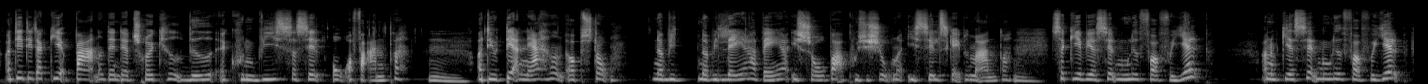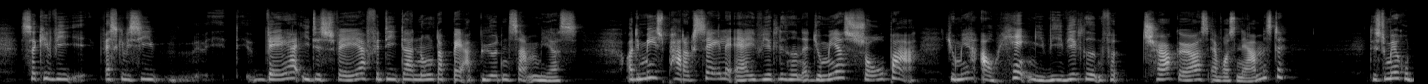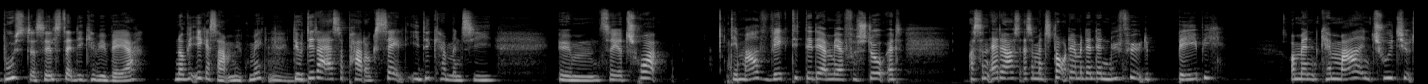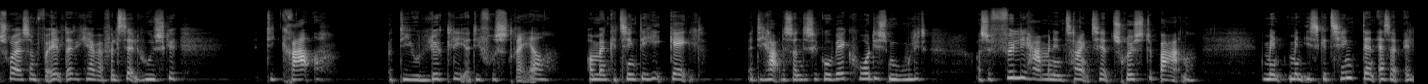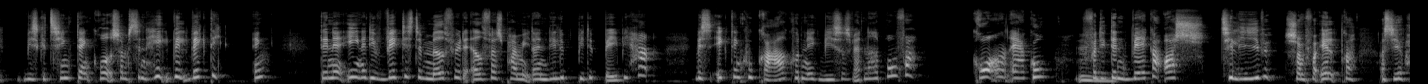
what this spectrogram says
Og det er det, der giver barnet den der tryghed ved at kunne vise sig selv over for andre. Mm. Og det er jo der, nærheden opstår. Når vi, når vi lærer at være i sårbare positioner i selskabet med andre, mm. så giver vi os selv mulighed for at få hjælp. Og når vi giver os selv mulighed for at få hjælp, så kan vi, hvad skal vi sige, være i det svære, fordi der er nogen, der bærer byrden sammen med os. Og det mest paradoxale er i virkeligheden, at jo mere sårbare, jo mere afhængige vi i virkeligheden for, tør gøre os af vores nærmeste, desto mere robuste og selvstændige kan vi være, når vi ikke er sammen med dem. Ikke? Mm. Det er jo det, der er så paradoxalt i det, kan man sige. Øhm, så jeg tror, det er meget vigtigt, det der med at forstå, at, og sådan er det også, altså man står der med den der nyfødte baby, og man kan meget intuitivt, tror jeg, som forældre, det kan jeg i hvert fald selv huske, de græder, og de er ulykkelige, og de er frustrerede, og man kan tænke, det er helt galt, at de har det sådan, det skal gå væk hurtigst muligt. Og selvfølgelig har man en trang til at trøste barnet, men, men I skal tænke den, altså, vi skal tænke den gråd som sådan helt vildt vigtig. Den er en af de vigtigste medfødte adfærdsparametre, en lille bitte baby har. Hvis ikke den kunne græde, kunne den ikke vise os, hvad den havde brug for. Gråden er god, mm. fordi den vækker os til live som forældre og siger,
